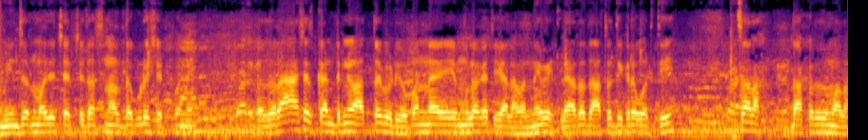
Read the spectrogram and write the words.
विंजरमध्ये चर्चेत असणार दगडू शेट पण आहे. जरा असेच कंटिन्यू आत्ता व्हिडिओ पण नाही मुलाखती घ्यायला पण नाही भेटले. आता जातो तिकडे वरती. चला दाखवतो तुम्हाला.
